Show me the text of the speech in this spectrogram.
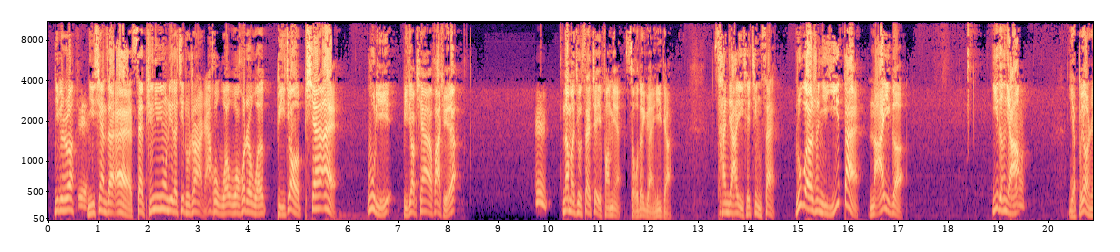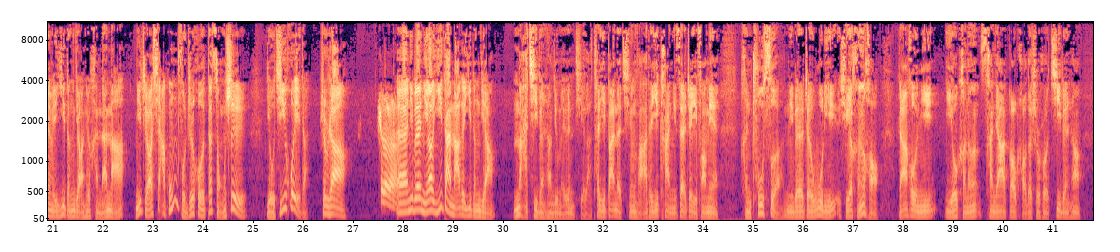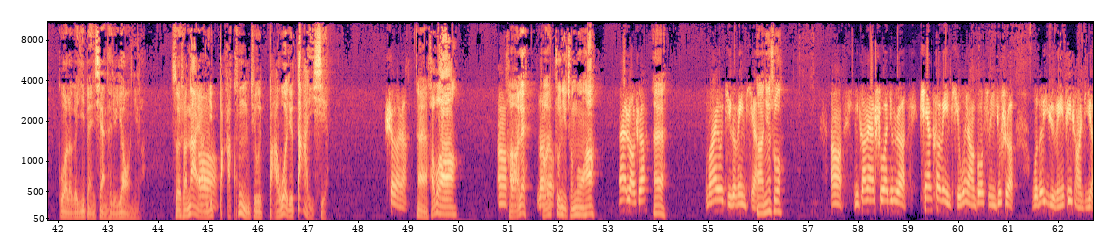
你比如说，你现在哎，在平均用力的基础上，然后我我或者我比较偏爱物理，比较偏爱化学。嗯，那么就在这一方面走得远一点参加一些竞赛。如果要是你一旦拿一个一等奖，也不要认为一等奖就很难拿。你只要下功夫之后，他总是有机会的，是不是啊？是的了。哎，你比如你要一旦拿个一等奖，那基本上就没问题了。他一般的清华，他一看你在这一方面很出色，你比如这物理学很好，然后你。你有可能参加高考的时候，基本上过了个一本线，他就要你了。所以说那样你把控就把握就大一些。是老师。哎，好不好？嗯，好嘞，好，祝你成功哈。哎，老师。哎。我还有几个问题。啊，您说。啊，你刚才说就是偏科问题，我想告诉你，就是我的语文非常低。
